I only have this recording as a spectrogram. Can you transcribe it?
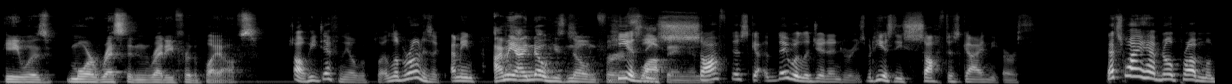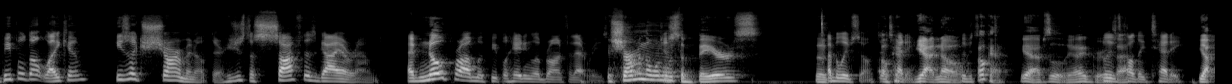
he was more rested and ready for the playoffs? Oh, he definitely overplayed. LeBron is a. I mean, I mean, I know he's known for he is the softest guy. They were legit injuries, but he is the softest guy in the earth. That's why I have no problem when people don't like him. He's like Charmin out there. He's just the softest guy around. I have no problem with people hating LeBron for that reason. Is Charmin the one Just- with the Bears? The- I believe so. It's okay. Teddy. Yeah, no. Okay. Yeah, absolutely. I agree. I believe with it's that. called a Teddy. yeah.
